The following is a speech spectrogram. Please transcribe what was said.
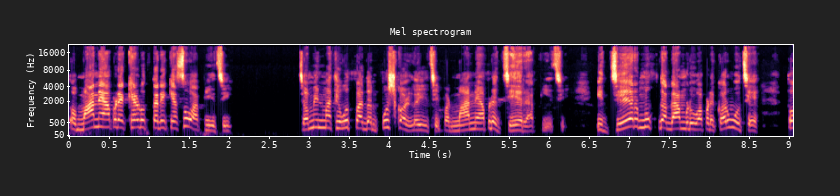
તો માને આપણે ખેડૂત તરીકે શું આપીએ છીએ? જમીનમાંથી ઉત્પાદન પુષ્કળ લઈએ છીએ, પણ માને આપણે ઝેર આપીએ છીએ. એ ઝેર મુક્ત ગામડું આપણે કરવું છે, તો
